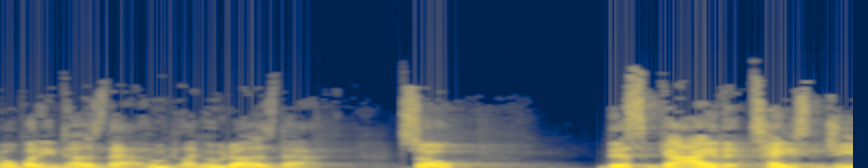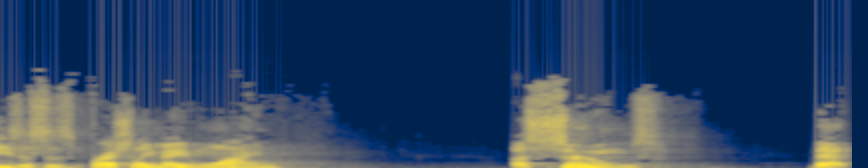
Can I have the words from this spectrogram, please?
Nobody does that. Who like who does that? So this guy that tastes Jesus' freshly made wine assumes that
